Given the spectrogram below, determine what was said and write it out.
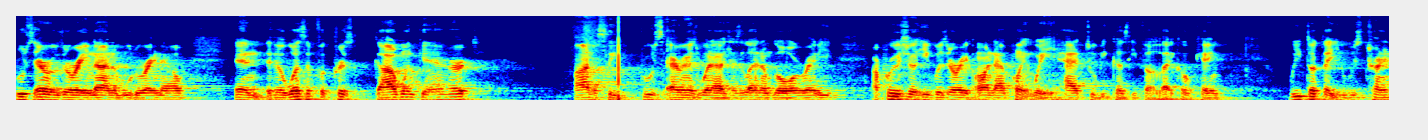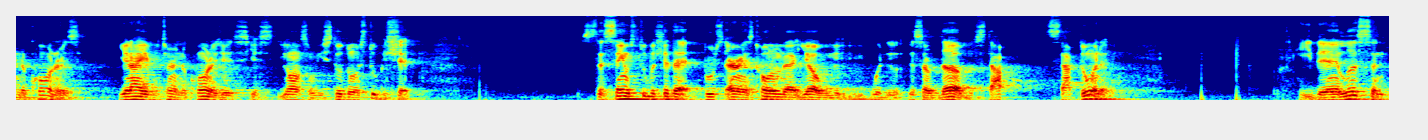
Bruce Arians was already not in the mood right now, and if it wasn't for Chris Godwin getting hurt, honestly, Bruce Arians would have just let him go already. I'm pretty sure he was already on that point where he had to because he felt like, okay, we thought that you was turning the corners. You're not even turning the corners. You're, you're, you're on some. You're still doing stupid shit. It's the same stupid shit that Bruce Arians told him that, yo, this is a dub. Stop, stop doing it. He didn't listen.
